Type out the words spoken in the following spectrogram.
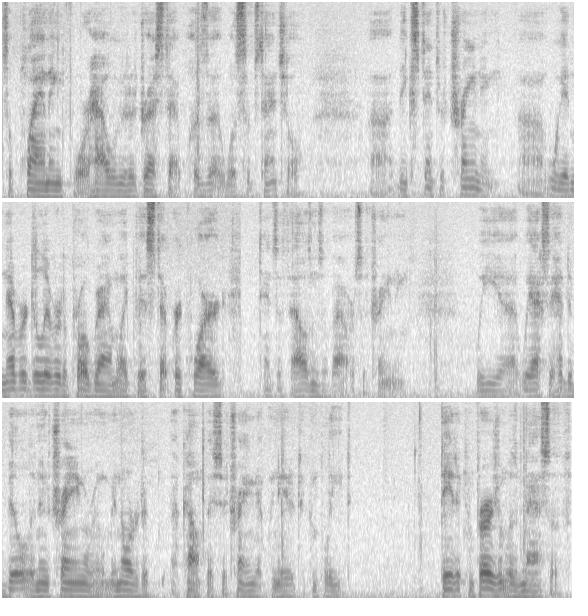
So planning for how we would address that was uh, was substantial. Uh, the extent of training, uh, we had never delivered a program like this that required tens of thousands of hours of training. We uh, we actually had to build a new training room in order to accomplish the training that we needed to complete. Data conversion was massive.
